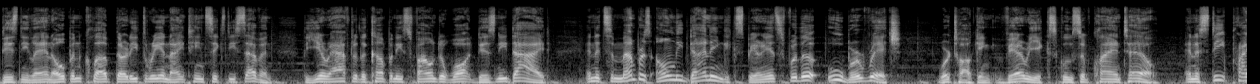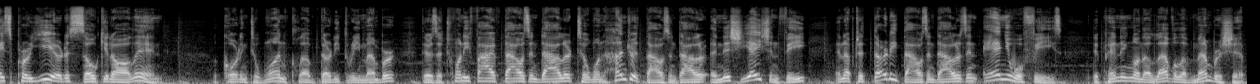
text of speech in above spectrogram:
Disneyland opened Club 33 in 1967, the year after the company's founder Walt Disney died, and it's a members only dining experience for the uber rich. We're talking very exclusive clientele and a steep price per year to soak it all in. According to one Club 33 member, there's a $25,000 to $100,000 initiation fee and up to $30,000 in annual fees, depending on the level of membership.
